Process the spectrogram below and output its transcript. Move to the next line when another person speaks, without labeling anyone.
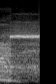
Come on.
